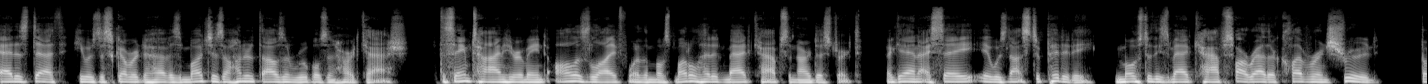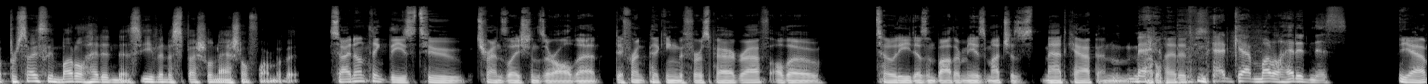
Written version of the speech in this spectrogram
at his death, he was discovered to have as much as 100,000 rubles in hard cash. At the same time, he remained all his life one of the most muddle headed madcaps in our district. Again, I say it was not stupidity. Most of these madcaps are rather clever and shrewd, but precisely muddle headedness, even a special national form of it. So I don't think these two translations are all that different picking the first paragraph, although Toady doesn't bother me as much as Madcap and Mad- Muddleheaded. Madcap muddleheadedness. yeah,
